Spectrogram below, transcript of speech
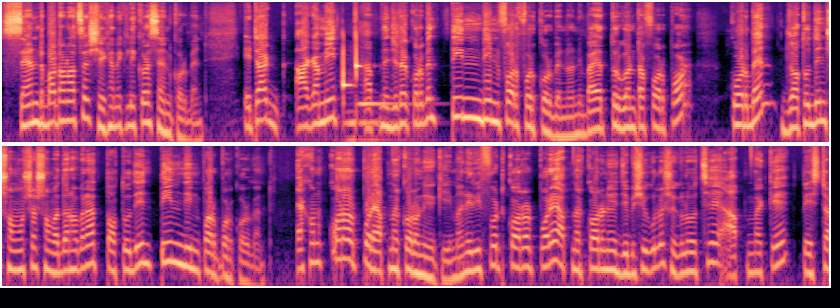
সেন্ড বাটন আছে, সেখানে ক্লিক করে সেন্ড করবেন। এটা আগামী আপনি যেটা করবেন, তিন দিন পর পর করবেন। মানে বাহাত্তর ঘণ্টা পর পর করবেন। যতদিন সমস্যার সমাধান হবে না, ততদিন তিন দিন পর পর করবেন। এখন করার পরে আপনার করণীয় কি? মানে রিপোর্ট করার পরে আপনার করণীয় যে বিষয়গুলো, সেগুলো হচ্ছে আপনাকে পেজটা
